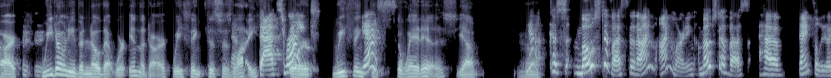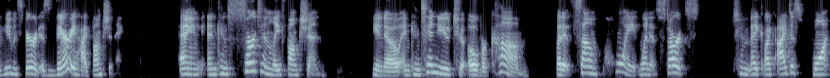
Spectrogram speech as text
dark. Mm-mm. We don't even know that we're in the dark. We think this is Yeah. light. That's right. we think Yes. it's the way it is. Yeah. Yeah, because most of us that I'm I'm learning, most of us have thankfully the human spirit is very high functioning and and can certainly function, you know, and continue to overcome. But at some point when it starts to make like I just want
